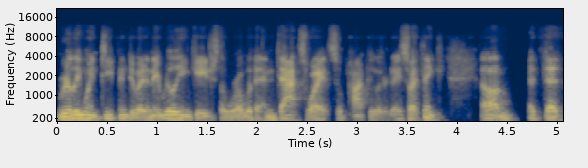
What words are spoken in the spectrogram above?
really went deep into it and they really engaged the world with it, and that's why it's so popular today. So I think um, that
